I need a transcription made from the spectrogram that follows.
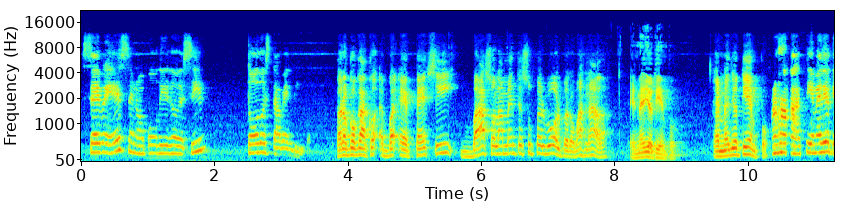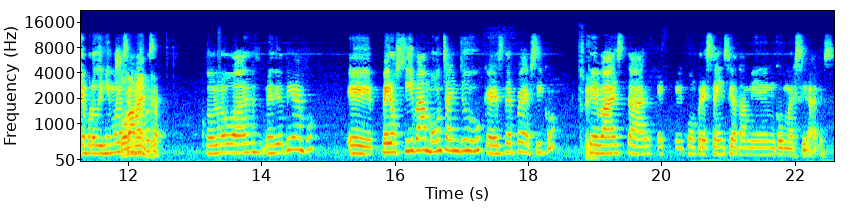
CBS no ha podido decir todo está vendido. Pero Coca-Cola, eh, Pepsi va solamente Super Bowl, pero más nada. El medio tiempo. El medio tiempo. Ajá, sí, en medio tiempo, lo dijimos la semana pasada. Solo va en medio tiempo. Eh, pero sí va Mountain Dew, que es de PepsiCo, que va a estar eh, con presencia también en comerciales.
